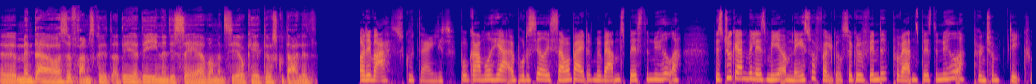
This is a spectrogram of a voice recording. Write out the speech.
Øh, men der er også fremskridt, og det er, det er en af de sager, hvor man siger, okay, det var sgu dejligt. Og det var sgu dejligt. Programmet her er produceret i samarbejde med Verdens Bedste Nyheder. Hvis du gerne vil læse mere om Naso-folket, så kan du finde det på verdensbedstenyheder.dk.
